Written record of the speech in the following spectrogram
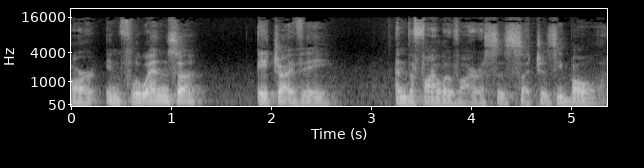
are influenza, HIV, and the filoviruses such as Ebola.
